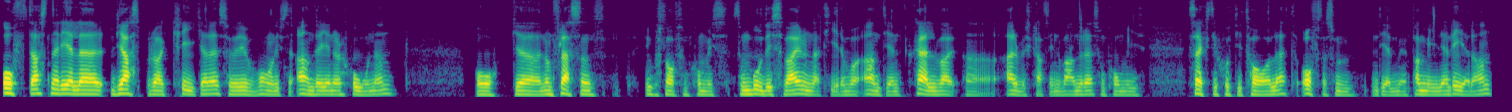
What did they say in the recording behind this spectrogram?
Oftast när det gäller diasporakrigare så är det vanligtvis den andra generationen. Och eh, de flesta jugoslaver som, kom i, som bodde i Sverige under den här tiden var antingen själva eh, arbetskraftsinvandrare som kom i 60-70-talet, ofta som en del med familjen redan.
